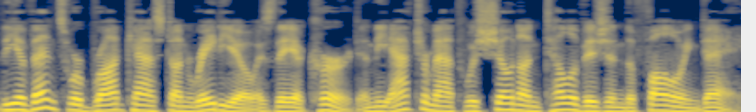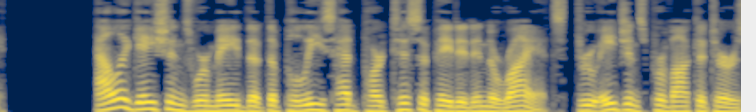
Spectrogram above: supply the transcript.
The events were broadcast on radio as they occurred and the aftermath was shown on television the following day. Allegations were made that the police had participated in the riots, through agents provocateurs,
